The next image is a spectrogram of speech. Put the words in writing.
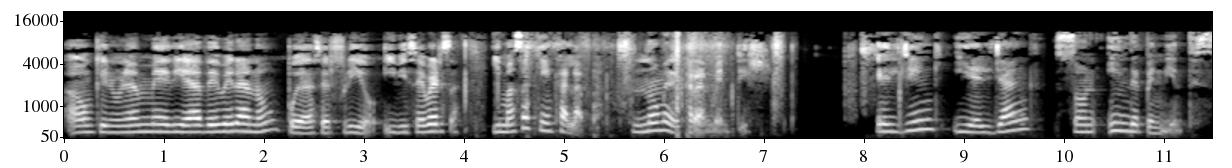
aunque en una media de verano puede hacer frío y viceversa, y más aquí en Jalapa, no me dejarán mentir. El yin y el yang son independientes.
